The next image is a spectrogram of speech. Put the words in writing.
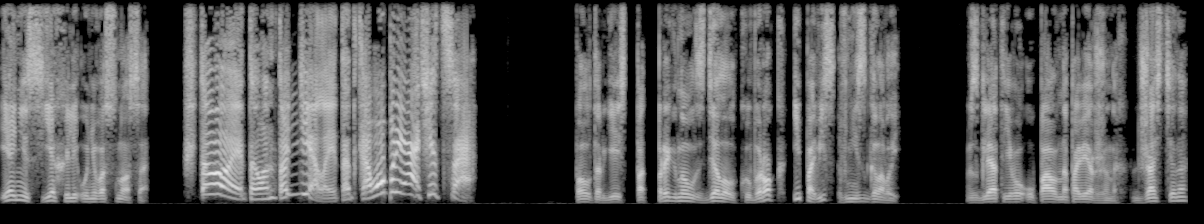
и они съехали у него с носа. «Что это он тут делает? От кого прячется?» Полтергейст подпрыгнул, сделал кувырок и повис вниз головой. Взгляд его упал на поверженных Джастина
